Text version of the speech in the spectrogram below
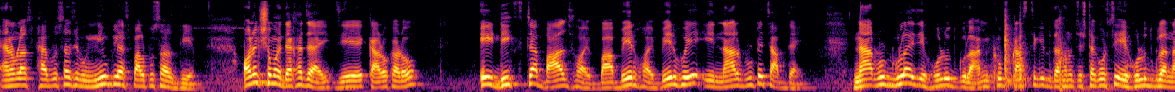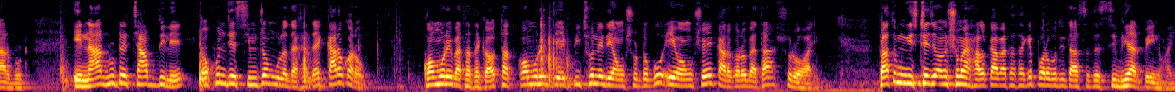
অ্যানোলাস ফ্যাব্রোসাস এবং নিউক্লিয়াস পালপোসাস দিয়ে। অনেক সময় দেখা যায় যে কারও কারও এই ডিস্কটা বাল্জ হয় বা বের হয়, বের হয়ে এই নার্ভ রুটে চাপ দেয়। নার্ভ রুটগুলো এই যে হলুদগুলো, আমি খুব কাছ থেকে একটু দেখানোর চেষ্টা করছি, এই হলুদগুলো নার্ভ রুট। এই নার্ভ রুটের চাপ দিলে তখন যে সিমটমগুলো দেখা যায়, কারও কারও কোমরে ব্যথা থাকে, অর্থাৎ কোমরের যে পিছনের এই অংশটুকু, এই অংশে কারও কারও ব্যথা শুরু হয়। প্রাথমিক স্টেজে অনেক সময় হালকা ব্যথা থাকে, পরবর্তীতে আস্তে আস্তে সিভিয়ার পেইন হয়।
